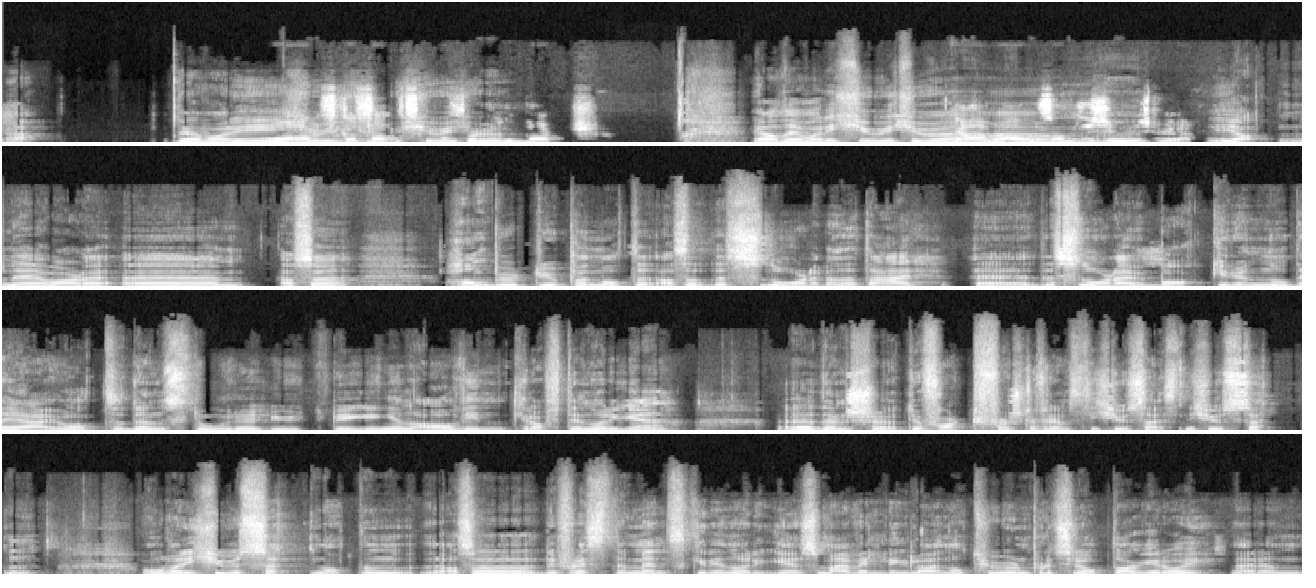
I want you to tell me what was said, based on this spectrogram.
Ja, det var i og han skal satse på fornybart. Ja, det var i 2020. Ja, Han ble ansatt i 2020. Ja, det var det. Uh, altså, han burde jo på en måte altså Det snåle med dette her, uh, det snåle er jo bakgrunnen, og det er jo at den store utbyggingen av vindkraft i Norge Eh, den skjøt jo fart først og fremst i 2016-2017. Og det var i 2017 at den, altså de fleste mennesker i Norge som er veldig glad i naturen, plutselig oppdager oi, det er en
